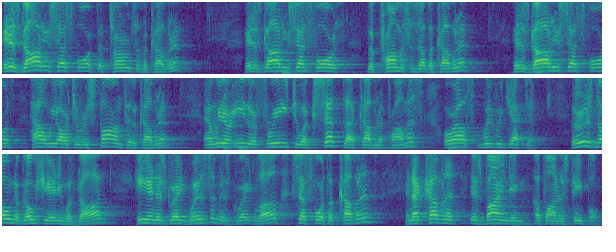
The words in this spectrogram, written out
It is God who sets forth the terms of the covenant. It is God who sets forth the promises of the covenant. It is God who sets forth how we are to respond to the covenant. And we are either free to accept that covenant promise or else we reject it. There is no negotiating with God. He, in His great wisdom, His great love, sets forth a covenant, and that covenant is binding upon His people.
